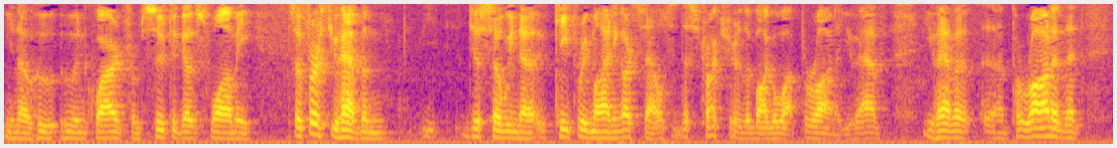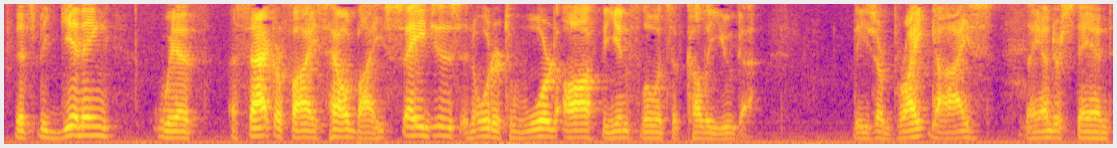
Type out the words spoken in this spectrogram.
you know, who, who inquired from Suta Goswami. So first you have them, just so we know, keep reminding ourselves of the structure of the Bhagavat Purana. You have you have a, a Purana that that's beginning with a sacrifice held by sages in order to ward off the influence of Kali Yuga. These are bright guys. They understand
